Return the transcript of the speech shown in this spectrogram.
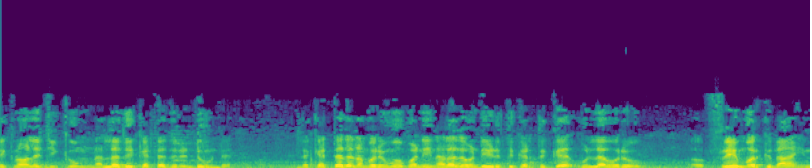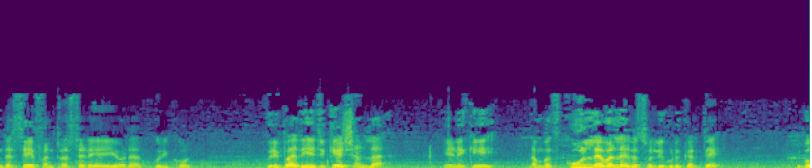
டெக்னாலஜிக்கும் நல்லது கெட்டது ரெண்டும் உண்டு. இந்த கெட்டதை நம்ம ரிமூவ் பண்ணி நல்லதை வந்து எடுத்துக்கிறதுக்கு உள்ள ஒரு ஃப்ரேம் ஒர்க் தான் இந்த சேஃப் அண்ட் ட்ரஸ்டட் ஏஐயோட குறிக்கோள். குறிப்பா இது எஜுகேஷன்ல இன்னைக்கு நம்ம ஸ்கூல் லெவல்ல இதை சொல்லி கொடுக்கறதே இப்போ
